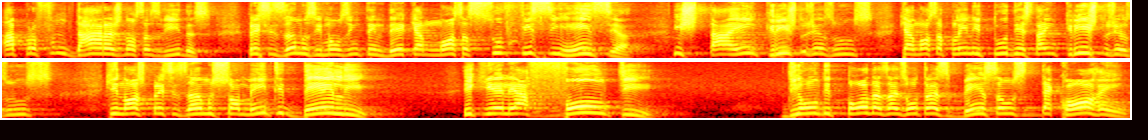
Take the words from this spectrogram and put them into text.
aprofundar as nossas vidas. Precisamos, irmãos, entender que a nossa suficiência está em Cristo Jesus, que a nossa plenitude está em Cristo Jesus, que nós precisamos somente dele e que ele é a fonte de onde todas as outras bênçãos decorrem,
